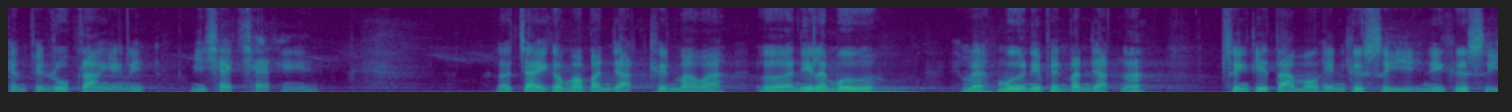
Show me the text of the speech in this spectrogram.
กันเป็นรูปร่างอย่างนี้ มีแฉกแฉกอย่างนี้ แล้วใจก็มาบัญญัติขึ้นมาว่า เอออันนี้แหละมือเห็นไหมมือนี่เป็นบัญญัตินะ สิ่งที่ตามองเห็นคือสีนี่คือสี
